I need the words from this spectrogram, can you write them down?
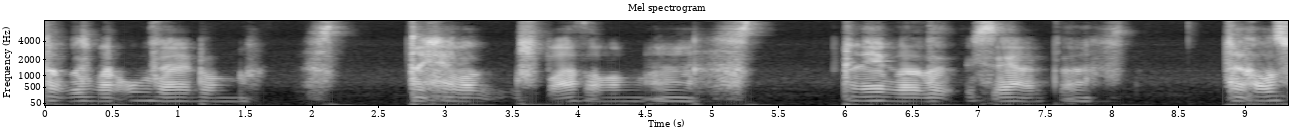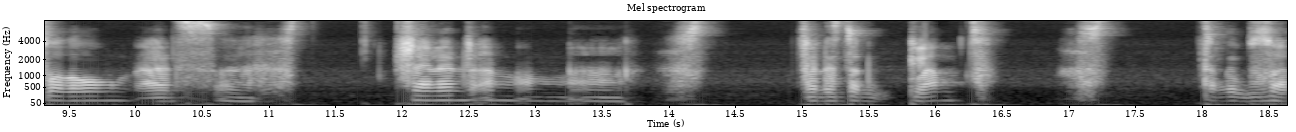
durch mein Umfeld und ich habe Spaß am äh, Leben. Also ich sehe halt äh, Herausforderungen als äh, Challenge an und äh, wenn es dann klappt, dann gibt es ein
